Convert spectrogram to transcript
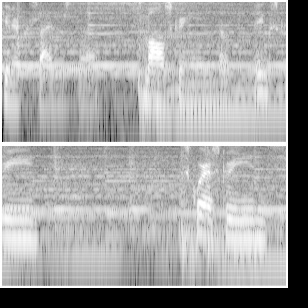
few different sizes. The small screen, the big screen, the square screens,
